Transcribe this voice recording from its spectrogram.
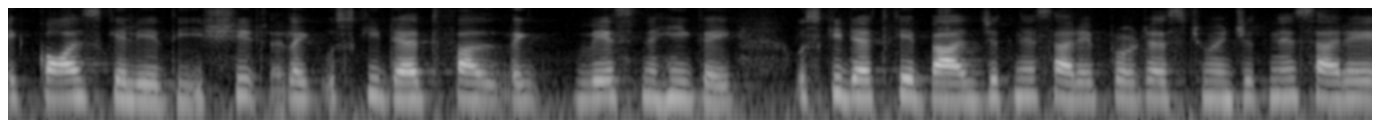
एक कॉज के लिए दी। शी लाइक उसकी डेथ फाल लाइक वेस्ट नहीं गई। उसकी डेथ के बाद जितने सारे प्रोटेस्ट हुए जितने सारे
